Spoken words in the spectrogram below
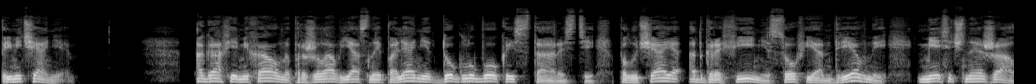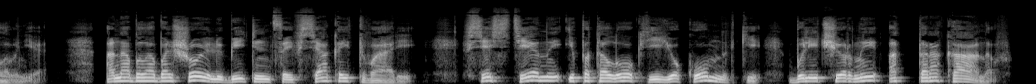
Примечание. Агафья Михайловна прожила в Ясной Поляне до глубокой старости, получая от графини Софьи Андреевны месячное жалование. Она была большой любительницей всякой твари. Все стены и потолок ее комнатки были черны от тараканов.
